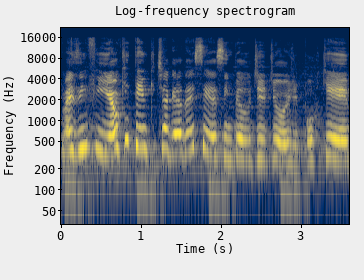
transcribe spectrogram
Mas enfim, eu que tenho que te agradecer, assim, pelo dia de hoje, porque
